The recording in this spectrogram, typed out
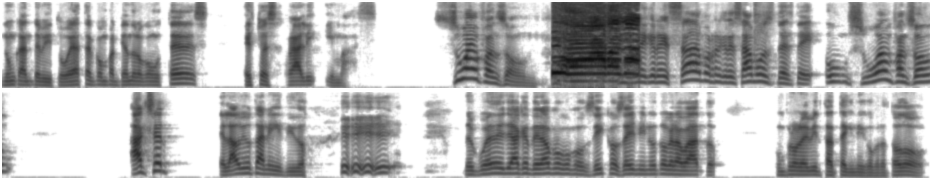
Nunca antes visto. Voy a estar compartiéndolo con ustedes. Esto es Rally y más. Swan Fanzone. Regresamos, regresamos desde un Swan Fanzone. Axel, el audio está nítido. Después de ya que tenemos como 5 o 6 minutos grabando, un problemita técnico, pero todo,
